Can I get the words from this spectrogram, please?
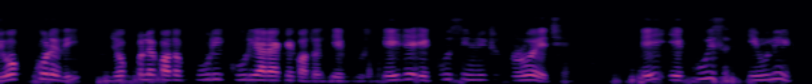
যোগ করে দিই, যোগ করলে কত? কুড়ি কুড়ি আর একে কত? একুশ। এই যে একুশ ইউনিট রয়েছে, এই একুশ ইউনিট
